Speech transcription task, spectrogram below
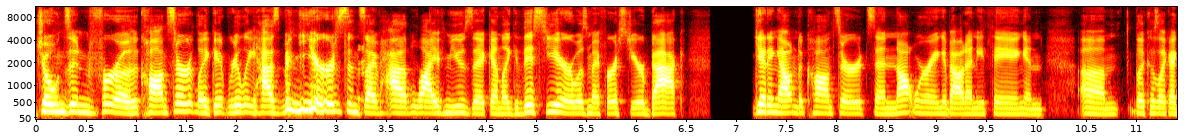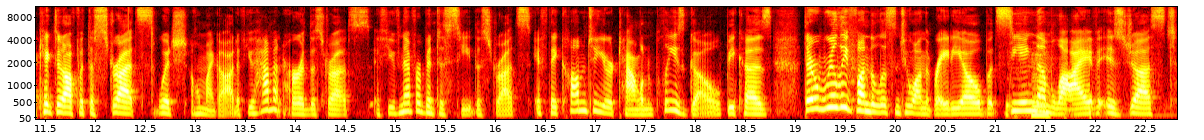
jonesing for a concert. Like it really has been years since I've had live music, and like this year was my first year back getting out into concerts and not worrying about anything and um because like I kicked it off with the Struts which oh my god if you haven't heard the Struts if you've never been to see the Struts if they come to your town please go because they're really fun to listen to on the radio but seeing Mhm. them live is just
